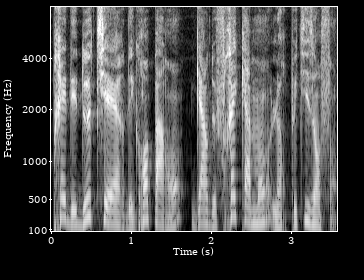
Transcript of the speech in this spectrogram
près des deux tiers des grands-parents gardent fréquemment leurs petits-enfants.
